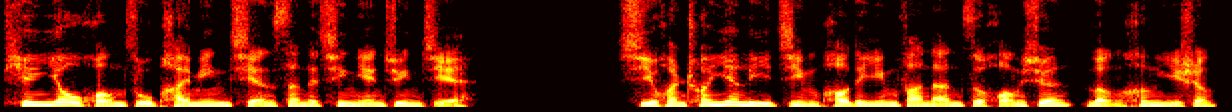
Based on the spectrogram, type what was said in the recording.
天妖皇族排名前三的青年俊杰，喜欢穿艳丽锦袍的银发男子黄轩冷哼一声，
